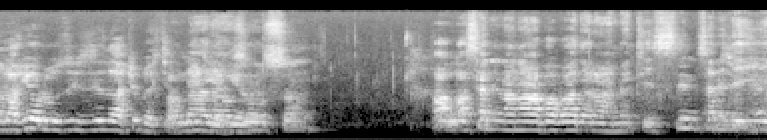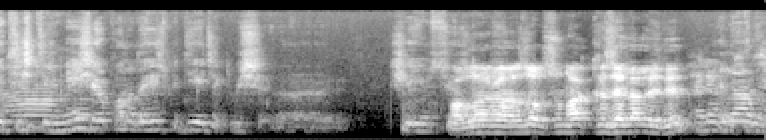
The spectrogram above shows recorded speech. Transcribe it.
Allah yolunuzu izni açık etsin. Allah razı olsun. Allah senin ana baba da rahmet etsin. Seni de iyi yetiştirmiş. O konuda hiçbir diyecek bir şey, şeyim sözüm Allah yok. razı olsun. Hakkı helal edin. Helal olsun.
